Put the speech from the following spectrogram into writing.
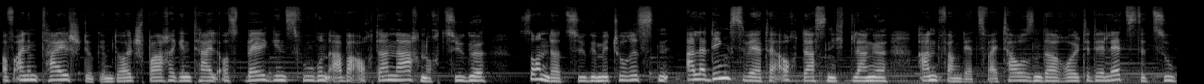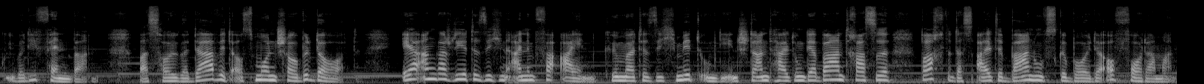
Auf einem Teilstück im deutschsprachigen Teil Ostbelgiens fuhren aber auch danach noch Züge, Sonderzüge mit Touristen. Allerdings währte auch das nicht lange. Anfang der 2000er rollte der letzte Zug über die Fennbahn, was Holger David aus Monschau bedauert. Er engagierte sich in einem Verein, kümmerte sich mit um die Instandhaltung der Bahntrasse, brachte das alte Bahnhofsgebäude auf Vordermann.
